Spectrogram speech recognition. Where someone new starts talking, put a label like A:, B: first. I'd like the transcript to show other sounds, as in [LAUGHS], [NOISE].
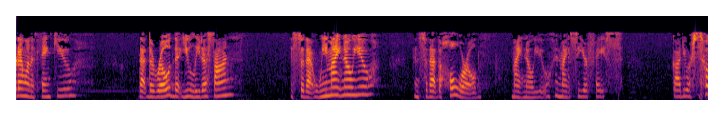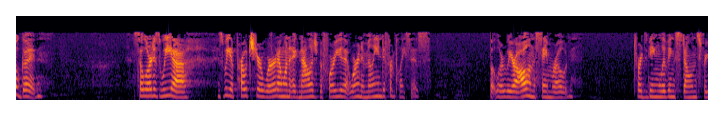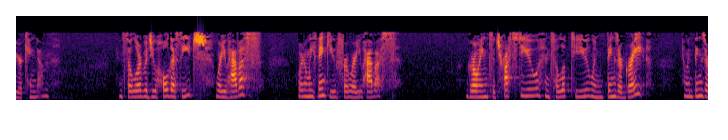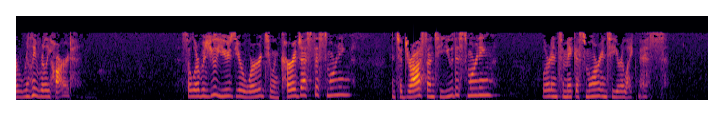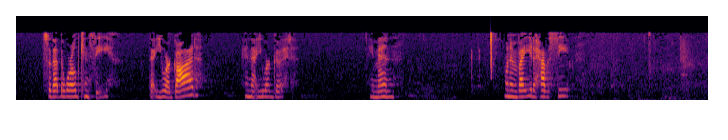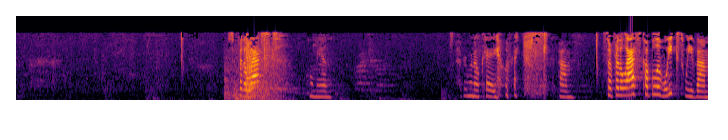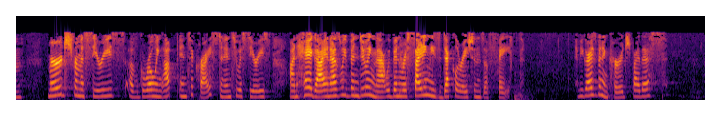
A: Lord, I want to thank you that the road that you lead us on is so that we might know you and so that the whole world might know you and might see your face. God, you are [LAUGHS] so good. So, Lord, as we uh, as we approach your word, I want to acknowledge before you that we're in a million different places. But Lord, we are all on the same road towards being living stones for your kingdom. And so, Lord, would you hold us each where you have us? Lord, and we thank you for where you have us. Growing to trust you and to look to you when things are great and when things are really, really hard. So, Lord, would you use your word to encourage us this morning and to draw us unto you this morning, Lord, and to make us more into your likeness so that the world can see that you are God and that you are good. Amen. I want to invite you to have a seat. So, for the last, oh man, is everyone okay? [LAUGHS] All right. Um, so, for the last couple of weeks, we've um, merged from a series of growing up into Christ and into a series on Haggai. And as we've been doing that, we've been reciting these declarations of faith. Have you guys been encouraged by this?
